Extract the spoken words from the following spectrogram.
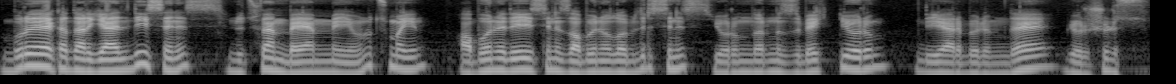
buraya kadar geldiyseniz lütfen beğenmeyi unutmayın. Abone değilseniz abone olabilirsiniz. Yorumlarınızı bekliyorum. Diğer bölümde görüşürüz.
